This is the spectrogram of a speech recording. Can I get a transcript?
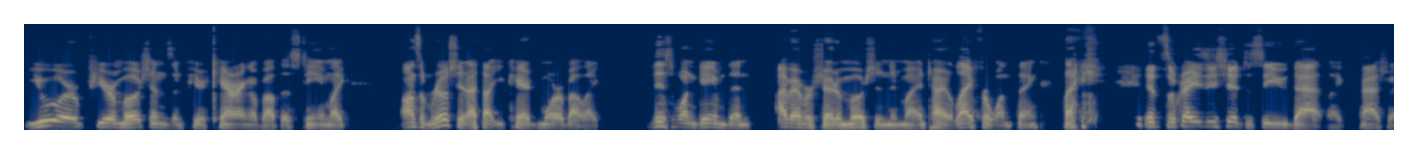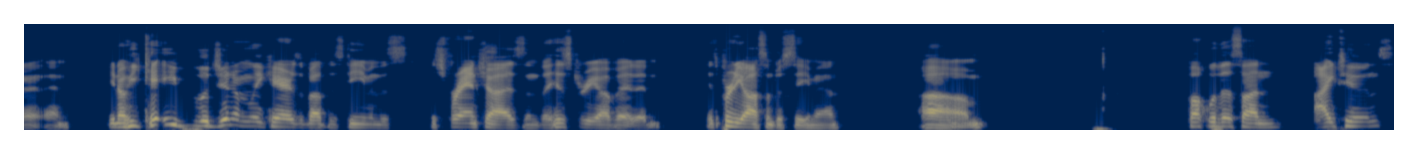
you were pure emotions and pure caring about this team. Like on some real shit, I thought you cared more about like this one game than I've ever showed emotion in my entire life. For one thing, like it's some crazy shit to see you that like passionate and you know he ca- he legitimately cares about this team and this this franchise and the history of it, and it's pretty awesome to see, man. Um, fuck with us on iTunes.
